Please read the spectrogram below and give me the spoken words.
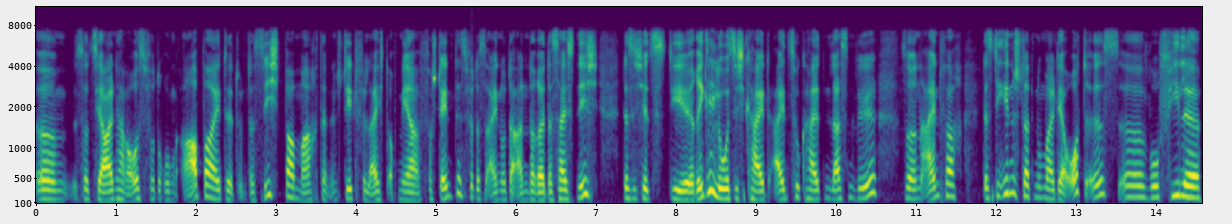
ähm, sozialen Herausforderungen arbeitet und das sichtbar macht, dann entsteht vielleicht auch mehr Verständnis für das eine oder andere. Das heißt nicht, dass ich jetzt die Regellosigkeit Einzug halten lassen will, sondern einfach, dass die Innenstadt nun mal der Ort ist, äh, wo viele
